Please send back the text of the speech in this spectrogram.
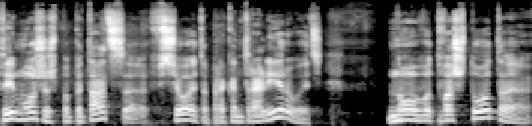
ты можешь попытаться все это проконтролировать, но вот во что-то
